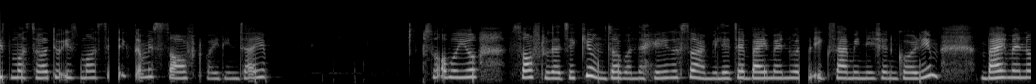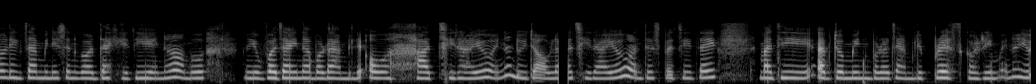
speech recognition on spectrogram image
इजमस छ त्यो इजमस चाहिँ एकदमै सफ्ट भइदिन्छ है। सो अब यो सफ्ट हुँदा चाहिँ के हुन्छ भन्दाखेरि जस्तो हामीले चाहिँ बायोमेनुअल इक्जामिनेसन गऱ्यौँ। बायोमेनुअल इक्जामिनेसन गर्दाखेरि होइन अब यो बजाइनाबाट हामीले औ हात छिरायो होइन दुइटा औला छिरायो अनि त्यसपछि चाहिँ माथि एब्डोमिनबाट चाहिँ हामीले प्रेस गऱ्यौँ होइन। यो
